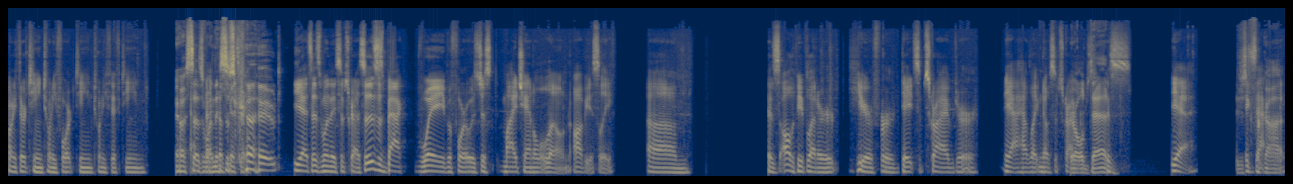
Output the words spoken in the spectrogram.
2013, 2014, 2015. Oh, it says Yeah, when they that's good subscribed. Yeah, it says when they subscribe. So this is back way before it was just my channel alone, obviously. Um because all the people that are here for date subscribed or yeah, have like no subscribers. They're all dead. 'Cause- Yeah. They just Exactly. forgot.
